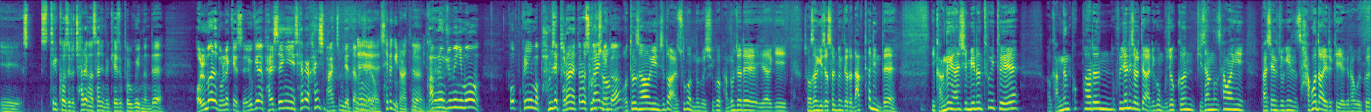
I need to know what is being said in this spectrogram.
이 스- 스틸컷으로 촬영한 사진들 계속 돌고 있는데 얼마나 놀랬겠어요. 이게 발생이 새벽 1시 반쯤 됐다면서요. 네, 새벽에 일어났던 예, 일입니다. 강릉 주민이 뭐, 뭐 그러니 뭐 밤새 불안에 떨었을 그렇죠. 거 아닙니까? 어떤 상황인지도 알 수가 없는 것이고 방금 전에 이야기 정상 기자 설명대로 낙탄인데 이 강릉의 한 시민은 트위터에 어, 강릉 폭발은 훈련이 절대 아니고 무조건 비상 상황이 발생 중인 사고다 이렇게 이야기를 하고 있고요.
